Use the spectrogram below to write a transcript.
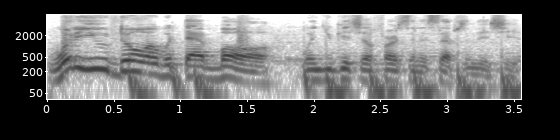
What are you doing with that ball when you get your first interception this year?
